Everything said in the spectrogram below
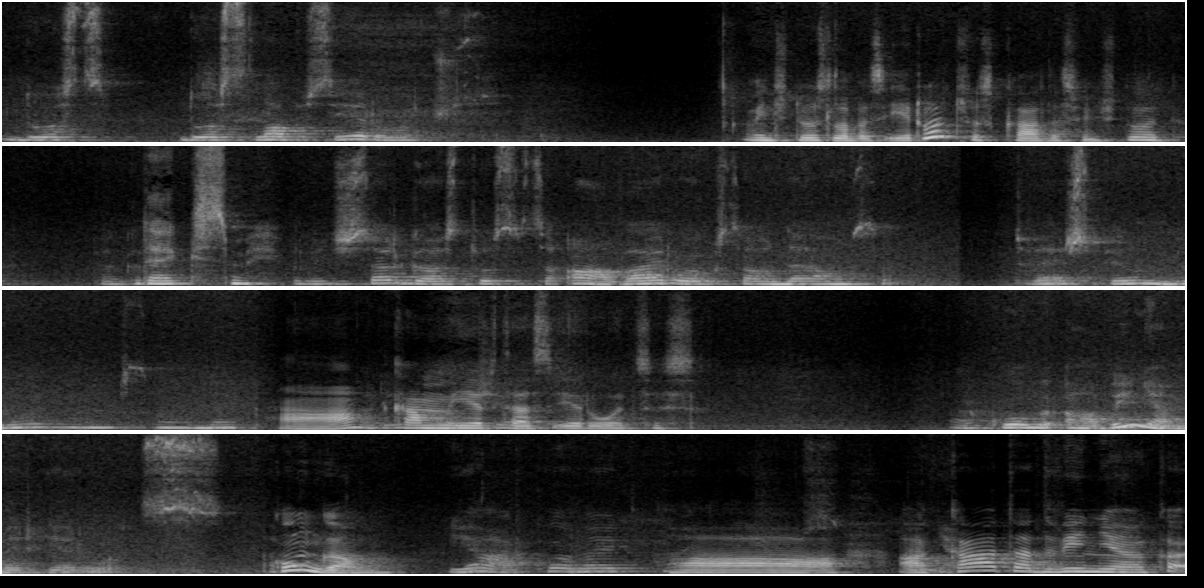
dos, dos labus ieročus. Viņš dos labas ieročus, kādas viņš dod. Deksmi. Viņš sargās tos ah, vairogu savu dēlu. Tvērs pilnu bruņojumu. À, kam ir tas ierocis? Ar ko ā, viņam ir ierocis? Kungam. Jā, ar ko veikt? À, à, kā tad viņa, kā,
